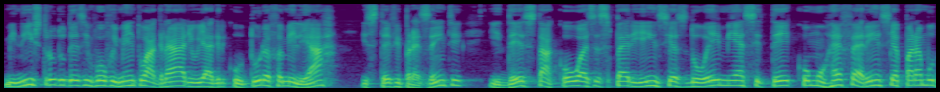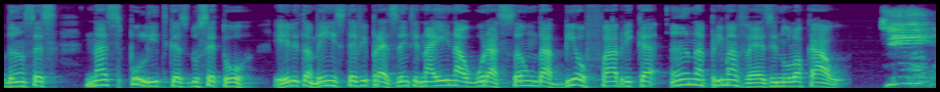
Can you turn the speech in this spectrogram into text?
ministro do Desenvolvimento Agrário e Agricultura Familiar, esteve presente e destacou as experiências do MST como referência para mudanças nas políticas do setor. Ele também esteve presente na inauguração da biofábrica Ana Primavese no local. De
